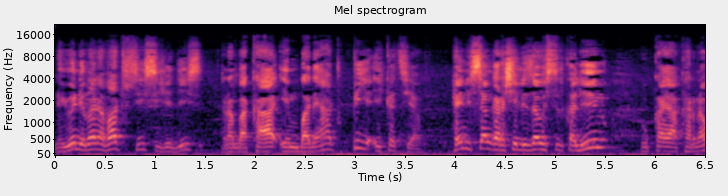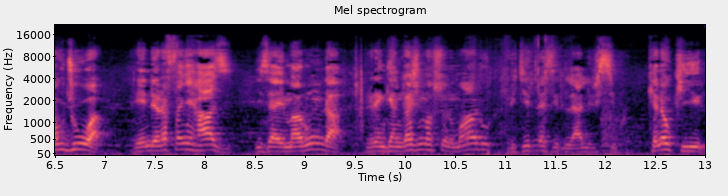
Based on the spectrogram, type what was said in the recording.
na yone maana watu sisi jedisi rambaka embana hatu pia ikati yao heni sanga rashili zao serikalinu ukaya karna ujua riende rafanye hazi iza marunda renge angaji masono mwandu richirida zirilali risiwe kena ukiri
